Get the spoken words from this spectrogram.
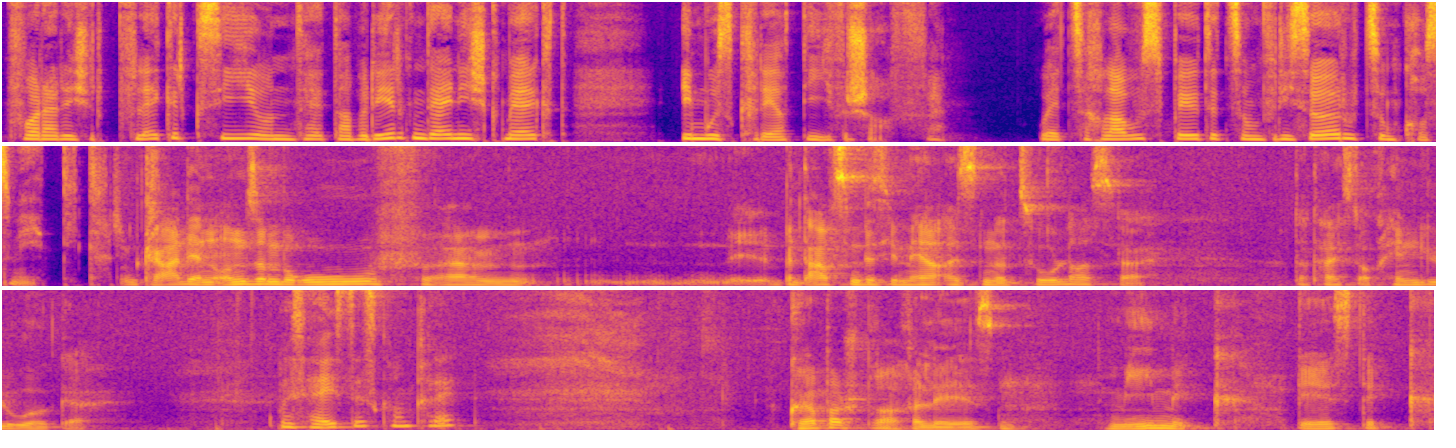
Vorher war er Pfleger und hat aber irgendwann gemerkt, ich muss kreativer arbeiten. Und hat sich ausgebildet zum Friseur und zum Kosmetiker. Und gerade in unserem Beruf ähm, bedarf es ein bisschen mehr als nur zulassen. Das heißt auch hinschauen. Was heisst das konkret? Körpersprache lesen, Mimik, Gestik,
